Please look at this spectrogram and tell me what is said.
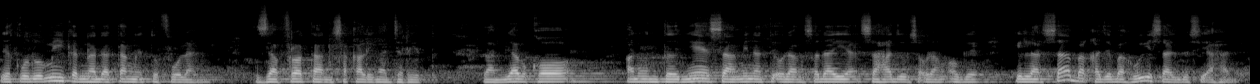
liqudumi karena datang itu fulan zafratan sakali ngajerit lam yabqa anu teu nyesa minati urang sadaya sahadun saurang oge illa sabaq kajabahu isan du si ahad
